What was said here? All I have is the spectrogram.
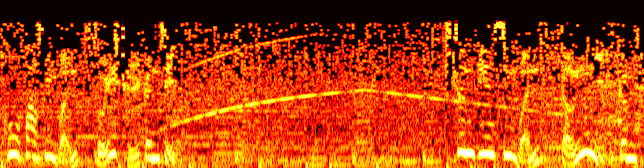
突发新闻随时跟进，身边新闻等你更新。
